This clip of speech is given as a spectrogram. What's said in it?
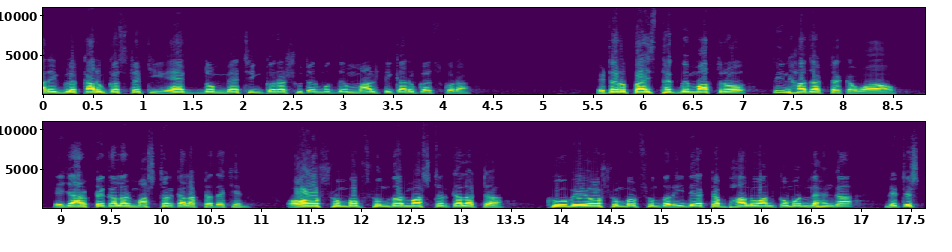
আর এগুলো কারুকাজটা কি? একদম ম্যাচিং করা, সুতার মধ্যে মাল্টি কারুকাজ করা। এটারও প্রাইস থাকবে মাত্র তিন হাজার টাকা। ওয়াও এই যে আরেকটা কালার মাস্টার কালারটা দেখেন। অসম্ভব সুন্দর মাস্টার কালারটা। খুবই অসম্ভব সুন্দর। ঈদে একটা ভালো আনকমন লেহেঙ্গা লেটেস্ট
